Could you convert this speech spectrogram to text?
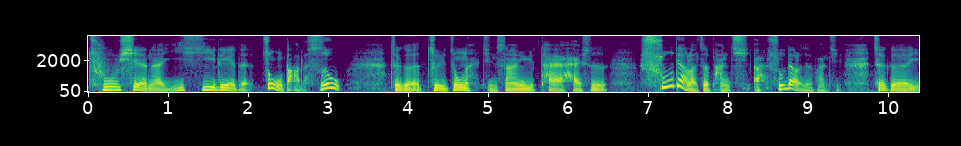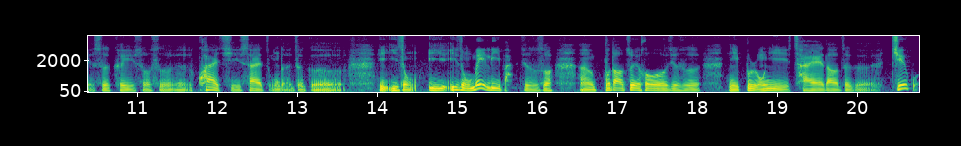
出现了一系列的重大的失误，这个最终呢，景山裕太还是。输掉了这盘棋啊，输掉了这盘棋，这个也是可以说是快棋赛中的这个一一种一一种魅力吧。就是说，嗯，不到最后就是你不容易猜到这个结果，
